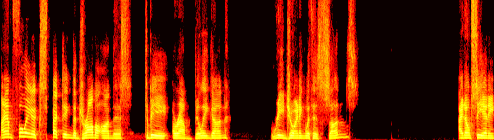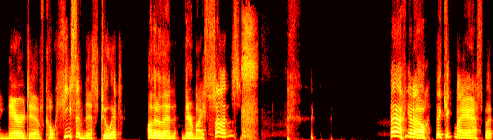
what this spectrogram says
I am fully expecting the drama on this to be around Billy Gunn rejoining with his sons. I don't see any narrative cohesiveness to it other than they're my sons. eh, you know, they kicked my ass, but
